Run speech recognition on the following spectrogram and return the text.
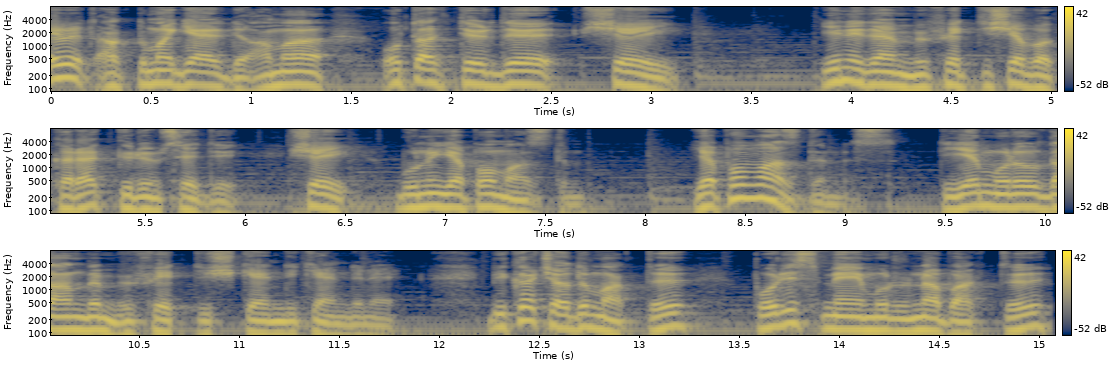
Evet aklıma geldi ama o takdirde şey yeniden müfettişe bakarak gülümsedi. Şey bunu yapamazdım. Yapamazdınız diye mırıldandı müfettiş kendi kendine. Birkaç adım attı, polis memuruna baktı,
